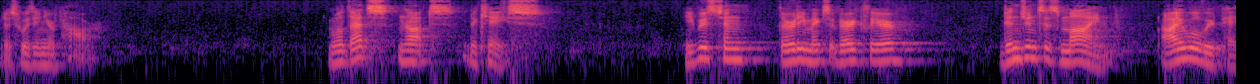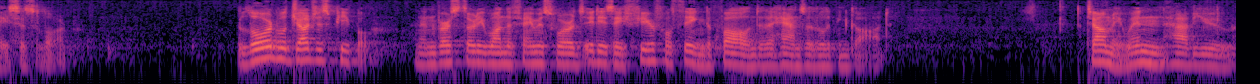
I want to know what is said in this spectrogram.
but it's within your power. Well, that's not the case. Hebrews 10:30 makes it very clear, vengeance is mine. I will repay, says the Lord. The Lord will judge his people. And in verse 31, the famous words, It is a fearful thing to fall into the hands of the living God. Tell me, when have you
